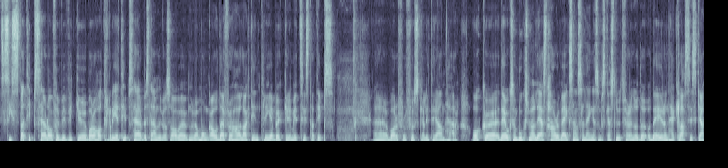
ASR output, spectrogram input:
sista tips här då, för vi fick ju bara ha tre tips här bestämde vi oss av, även om vi har många. Och därför har jag lagt in tre böcker i mitt sista tips. Eh, bara för att fuska lite grann här. Och eh, det är också en bok som jag har läst halvvägs än så länge som ska slutföra nu. Och det är den här klassiska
